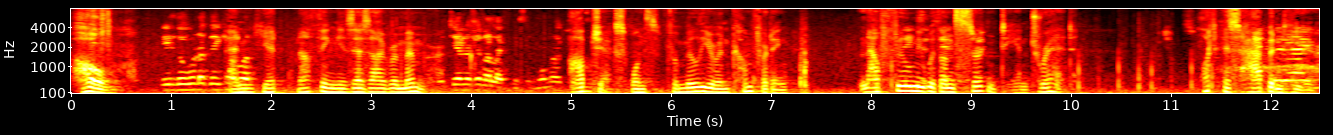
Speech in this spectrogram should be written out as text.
Home. And yet nothing is as I remember. Objects once familiar and comforting now fill me with uncertainty and dread. What has happened here?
